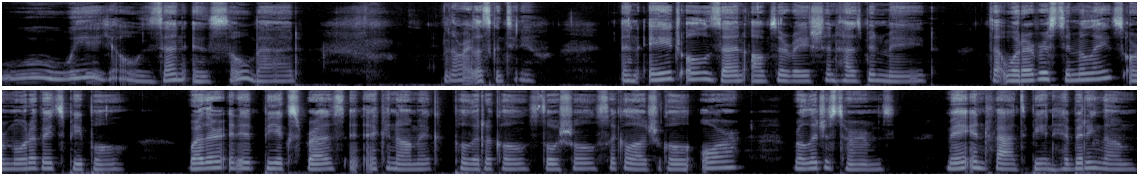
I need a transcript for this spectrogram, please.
Ooh, wee, yo, Zen is so bad. All right, let's continue. An age old Zen observation has been made that whatever stimulates or motivates people whether it be expressed in economic, political, social, psychological, or religious terms, may in fact be inhibiting them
